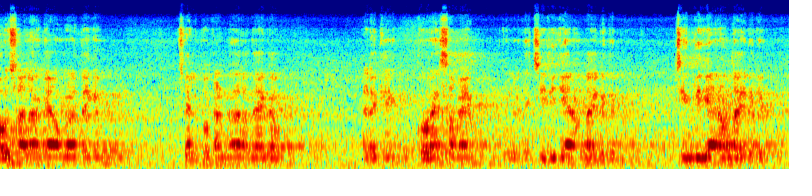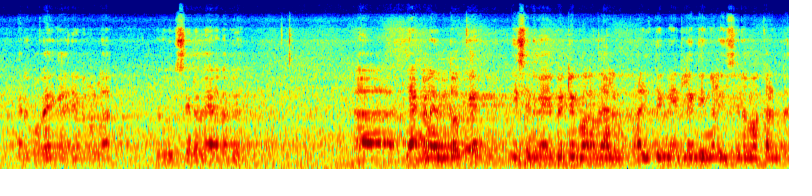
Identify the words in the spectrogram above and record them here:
അവസാനമൊക്കെ ആകുമ്പോഴത്തേക്കും ചിലപ്പോൾ കണ്ണു നിറഞ്ഞേക്കാം. ഇടയ്ക്ക് കുറേ സമയം നിങ്ങൾക്ക് ചിരിക്കാനുണ്ടായിരിക്കും ചിന്തിക്കാനുണ്ടായിരിക്കും. അങ്ങനെ കുറേ കാര്യങ്ങളുള്ള ഒരു സിനിമയാണത്. ഞങ്ങൾ എന്തൊക്കെ ഈ സിനിമയെ പറ്റി പറഞ്ഞാലും അൾട്ടിമേറ്റ്ലി നിങ്ങൾ ഈ സിനിമ കണ്ട്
